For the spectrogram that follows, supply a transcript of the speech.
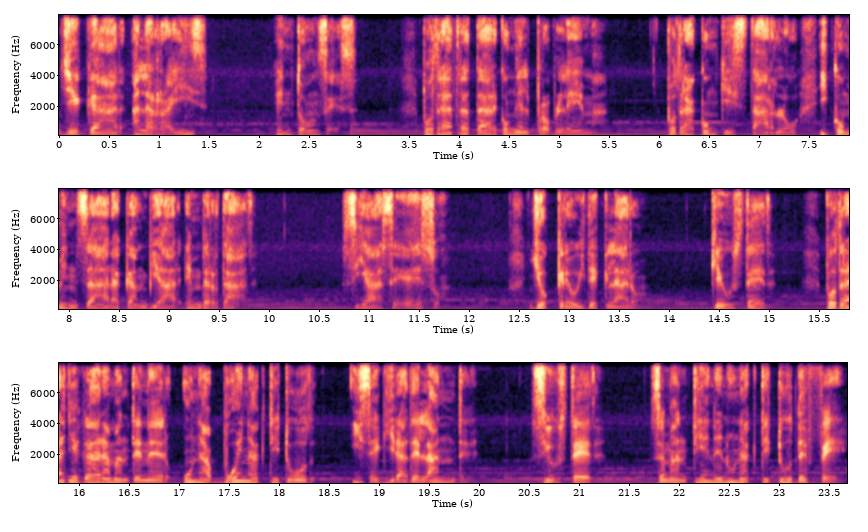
llegar a la raíz, entonces podrá tratar con el problema, podrá conquistarlo y comenzar a cambiar en verdad. Si hace eso, yo creo y declaro que usted podrá llegar a mantener una buena actitud y seguir adelante. Si usted se mantiene en una actitud de fe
